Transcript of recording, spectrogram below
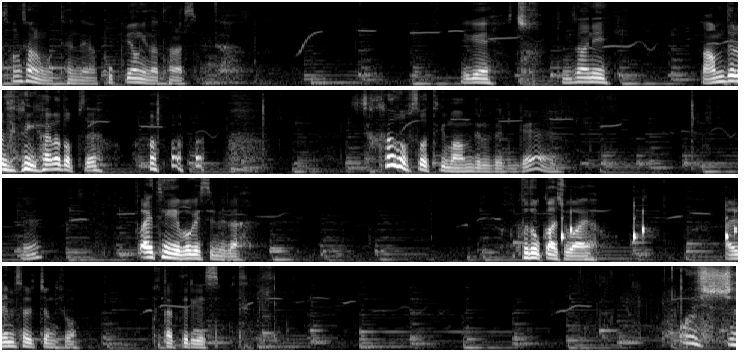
상상을 못했네요. 복병이 나타났습니다. 이게 참 등산이 마음대로 되는 게 하나도 없어요. 하나도 없어 어떻게 마음대로 되는 게. 예? 파이팅 해보겠습니다. 구독과 좋아요, 알림 설정 좀 부탁드리겠습니다. 오샤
